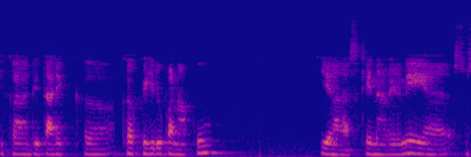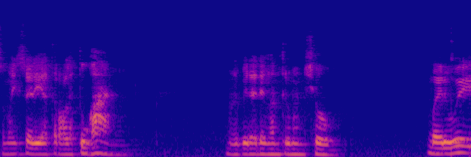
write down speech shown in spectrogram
jika ditarik ke, ke kehidupan aku ya skenario ini ya semuanya sudah diatur oleh Tuhan. Berbeda dengan Truman Show. By the way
